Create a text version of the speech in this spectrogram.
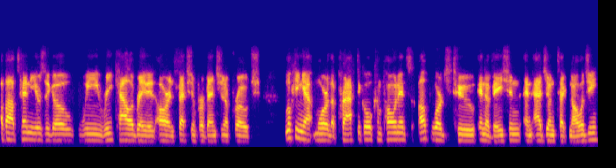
About 10 years ago, we recalibrated our infection prevention approach, looking at more of the practical components upwards to innovation and adjunct technology.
